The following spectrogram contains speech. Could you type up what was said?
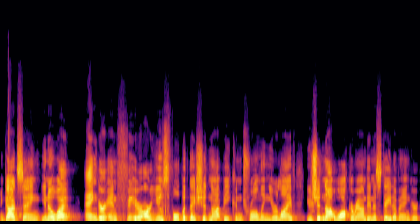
And God's saying, you know what? Anger and fear are useful, but they should not be controlling your life. You should not walk around in a state of anger.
